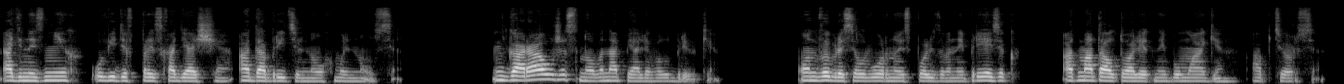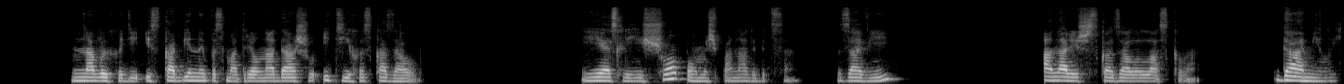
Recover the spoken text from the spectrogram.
Один из них, увидев происходящее, одобрительно ухмыльнулся. Гора уже снова напяливал брюки. Он выбросил в урну использованный презик, отмотал туалетные бумаги, обтерся. На выходе из кабины посмотрел на Дашу и тихо сказал. «Если еще помощь понадобится, зови». Она лишь сказала ласково. «Да, милый,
